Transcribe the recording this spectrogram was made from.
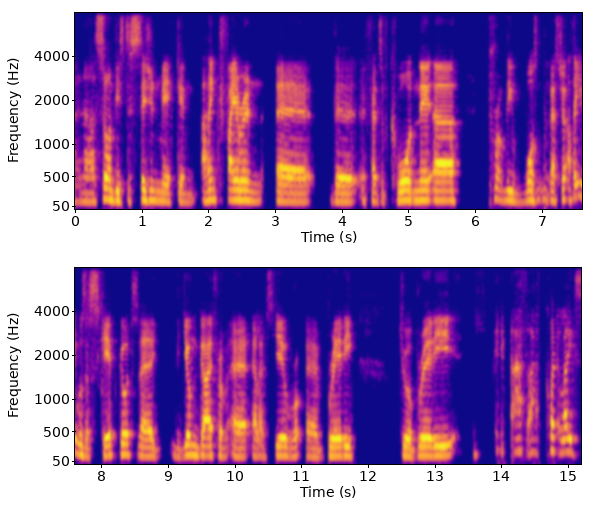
don't know. Some of his decision making, I think firing uh, the offensive coordinator probably wasn't the best. I think he was a scapegoat. Uh, the young guy from uh, LSU, uh, Brady, Joe Brady. I, I quite liked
